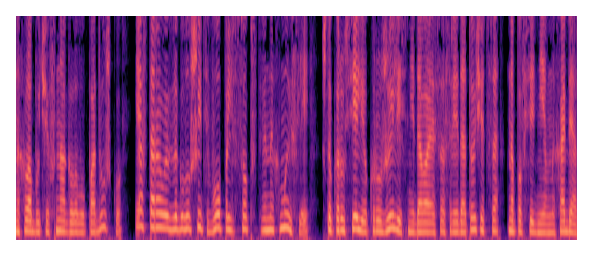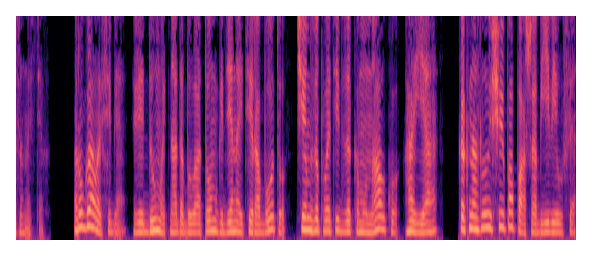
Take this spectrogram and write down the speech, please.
Нахлобучив на голову подушку, я старалась заглушить вопль собственных мыслей, что каруселью кружились, не давая сосредоточиться на повседневных обязанностях. Ругала себя, ведь думать надо было о том, где найти работу, чем заплатить за коммуналку, а я... Как назло еще и папаша объявился,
